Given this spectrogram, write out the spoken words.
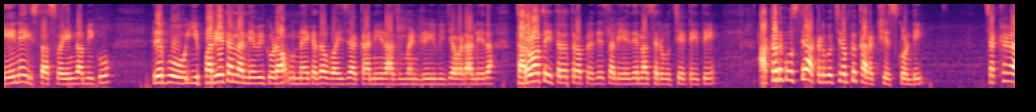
నేనే ఇస్తా స్వయంగా మీకు. రేపు ఈ పర్యటనలు అనేవి కూడా ఉన్నాయి కదా. వైజాగ్ కానీ రాజమండ్రి విజయవాడ లేదా తర్వాత ఇతరత్ర ప్రదేశాలు ఏదైనా సరే వచ్చేటైతే అక్కడికి వస్తే అక్కడికి వచ్చినప్పుడు కలెక్ట్ చేసుకోండి. చక్కగా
